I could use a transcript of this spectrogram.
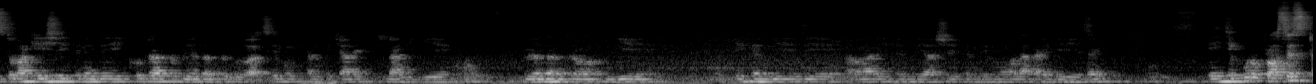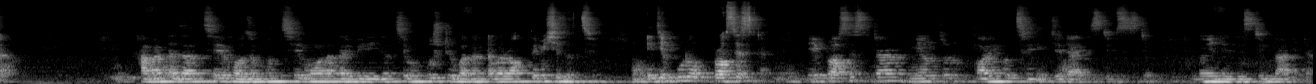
স্টোমাকে এসে এখানে যে ক্ষুদ্রান্ত বৃহদান্ত্রগুলো আছে এবং এখান থেকে আরেকটি নালী গিয়ে বৃহদান্ত্র গিয়ে এখান দিয়ে যে আবার এখান দিয়ে আসে, এখান দিয়ে মল আকারে বেরিয়ে যায়। এই যে পুরো প্রসেসটা খাবারটা যাচ্ছে, হজম হচ্ছে, মল আকারে বেরিয়ে যাচ্ছে এবং পুষ্টি উপাদানটা আবার রক্তে মিশে যাচ্ছে। এই যে পুরো প্রসেসটা এই প্রসেসটা নিয়ন্ত্রণ করে হচ্ছে এই যে ডাইজেস্টিভ সিস্টেম এবং এই ডাইজেস্টিভ নালীটা।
